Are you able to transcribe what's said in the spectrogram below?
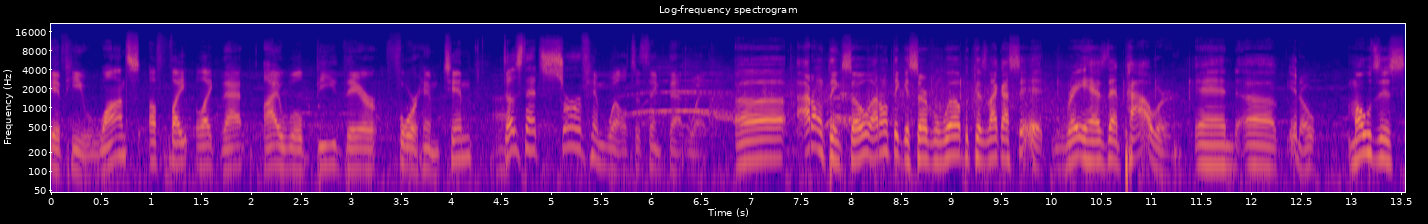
If he wants a fight like that, I will be there for him. Tim, ah. does that serve him well to think that way? Uh, I don't think so. I don't think it's serving well because, like I said, Ray has that power, and uh, you know Moses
